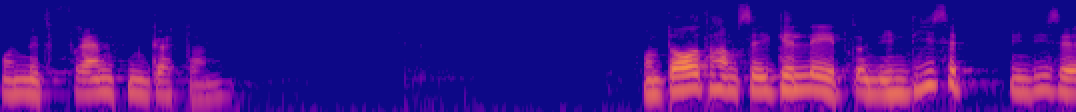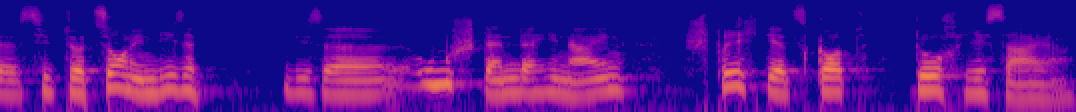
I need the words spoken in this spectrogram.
und mit fremden Göttern. Und dort haben sie gelebt. Und in diese, in diese Situation, in diese, diese Umstände hinein spricht jetzt Gott durch Jesaja.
